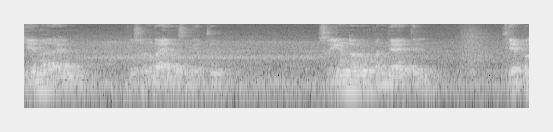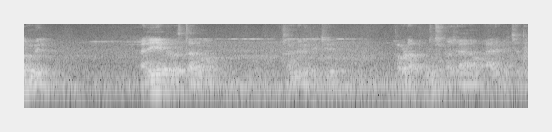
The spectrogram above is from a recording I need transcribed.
കെ നാരായണൻ പ്രസിഡന്റായിരുന്ന സമയത്ത് ശ്രീകണ്ഠപുരം പഞ്ചായത്തിൽ ചേപ്പറമ്പിൽ അരയേക്കർ സ്ഥലം സംഘടിപ്പിച്ച് അവിടെ പൊതു ശ്മശാനം ആരംഭിച്ചത്.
